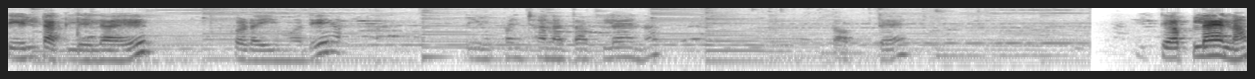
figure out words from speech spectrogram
तेल टाकलेलं आहे कढईमध्ये. तेल पण छान आता आपलं आहे ना तापत आहे इथे आपलं आहे ना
